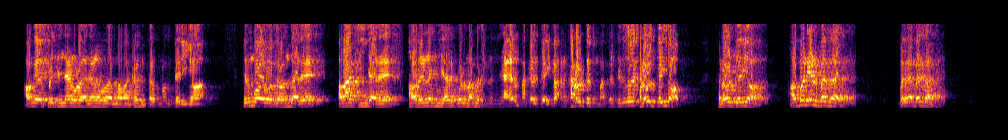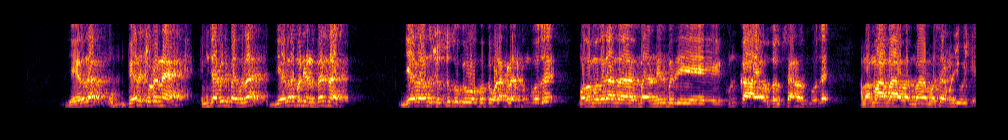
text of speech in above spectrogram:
அவங்க எப்படி செஞ்சாங்க உலக மக்களுக்கு தகுந்த தெரியும் திரும்ப ஒருத்தர் வந்தார் அவர் ஆட்சி அவர் என்ன செஞ்சார் கூட நம்ம அமைச்சர் என்ன செஞ்சாங்க மக்களுக்கு தெரியும் ஆனால் கடவுள் தெரியும் மக்கள் தெரிஞ்சது கடவுள் தெரியும் கடவுள் தெரியும் அவர் பற்றி என்ன பேசுறாரு பேசுறாரு ஜெயலலிதா பேரை சொல்றேனே எம்ஜிஆர் பற்றி பேசல ஜெயலலிதா பற்றி என்ன பேசுறாரு ஜெயலலிதா வந்து சொத்து குப்பி குப்பி வழக்கில் இருக்கும்போது முத முதல்ல அந்த ம- நீதிபதி குன்கா விசாரணை வரும்போது அந்த அம்மா ம- விசாரணை முடிஞ்சு போச்சு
